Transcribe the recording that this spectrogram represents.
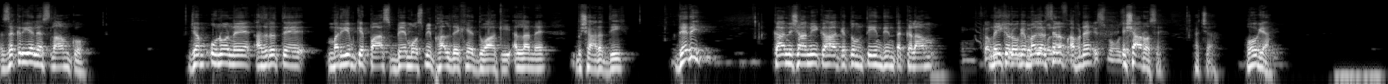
زکری علیہ السلام کو جب انہوں نے حضرت مریم کے پاس بے موسمی پھل دیکھے دعا کی اللہ نے بشارت دی۔ دے دی۔ کا نشانی کہا کہ تم تین دن تک کلام نہیں کرو گے مگر صرف اپنے اشاروں سے۔ اچھا ہو گیا۔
